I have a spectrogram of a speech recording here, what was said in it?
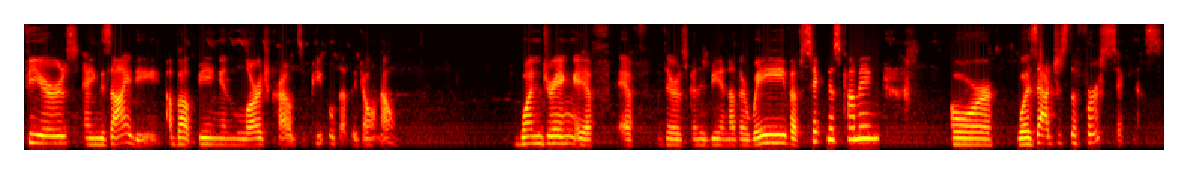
fears, anxiety about being in large crowds of people that they don't know. Wondering if if there's going to be another wave of sickness coming, or was that just the first sickness?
